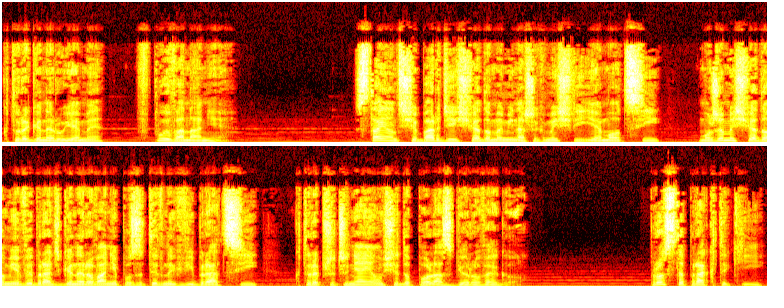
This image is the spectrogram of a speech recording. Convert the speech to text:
które generujemy, wpływa na nie. Stając się bardziej świadomymi naszych myśli i emocji, możemy świadomie wybrać generowanie pozytywnych wibracji, które przyczyniają się do pola zbiorowego. Proste praktyki,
